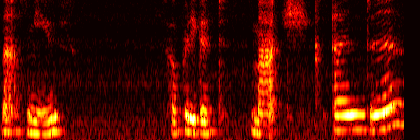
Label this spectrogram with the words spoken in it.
that's Muse. So a pretty good match. And then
